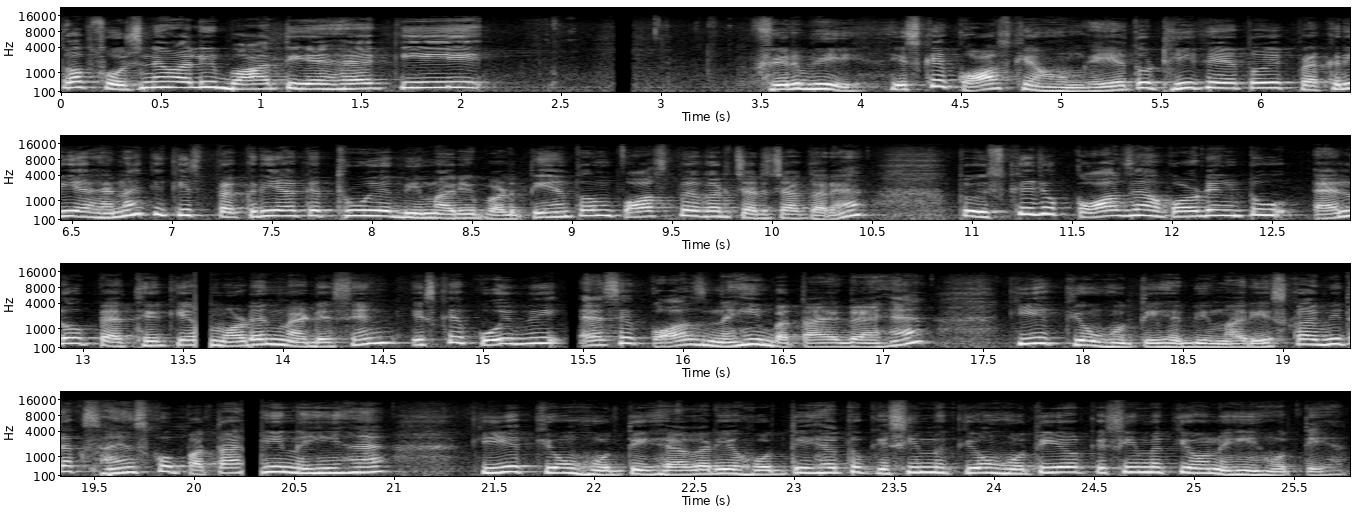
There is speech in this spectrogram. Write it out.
तो अब सोचने वाली बात यह है कि फिर भी इसके कॉज क्या होंगे? ये तो ठीक है, ये तो एक प्रक्रिया है ना कि किस प्रक्रिया के थ्रू ये बीमारी पड़ती है। तो हम कॉज पे अगर चर्चा करें तो इसके जो कॉज हैं अकॉर्डिंग टू एलोपैथिक या मॉडर्न मेडिसिन इसके कोई भी ऐसे कॉज नहीं बताए गए हैं कि ये क्यों होती है बीमारी। इसका अभी तक साइंस को पता ही नहीं है कि ये क्यों होती है। अगर ये होती है तो किसी में क्यों होती है और किसी में क्यों नहीं होती है।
